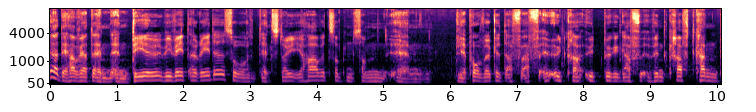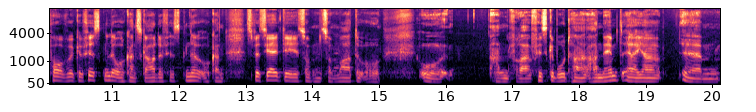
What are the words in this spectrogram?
Ja, det har vært en, en del vi vet allerede. Så den støy i havet som, som um, blir påvirket av, av, utbygging av vindkraft, kan påvirke fiskene og kan skade fiskene. Og kan spesielt det som, som Marte og, og han fra Fiskebrot har, har nevnt, er ja um,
